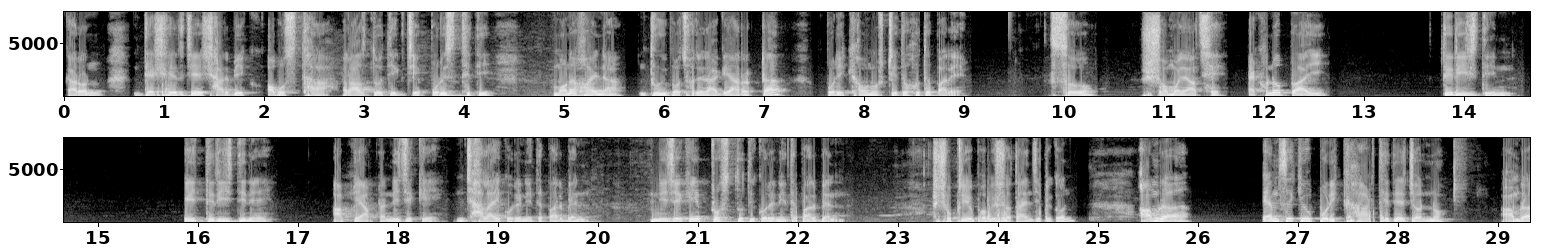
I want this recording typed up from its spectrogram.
কারণ দেশের যে সার্বিক অবস্থা, রাজনৈতিক যে পরিস্থিতি, মনে হয় না দুই বছরের আগে আর একটা পরীক্ষা অনুষ্ঠিত হতে পারে। সো, সময় আছে। এখনও প্রায় তিরিশ দিন। এই তিরিশ দিনে আপনি আপনার নিজেকে ঝালাই করে নিতে পারবেন, নিজেকে প্রস্তুতি করে নিতে পারবেন। সুপ্রিয় ভবিষ্যৎ আইনজীবীগণ, আমরা এমসিকিউ পরীক্ষার্থীদের জন্য আমরা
